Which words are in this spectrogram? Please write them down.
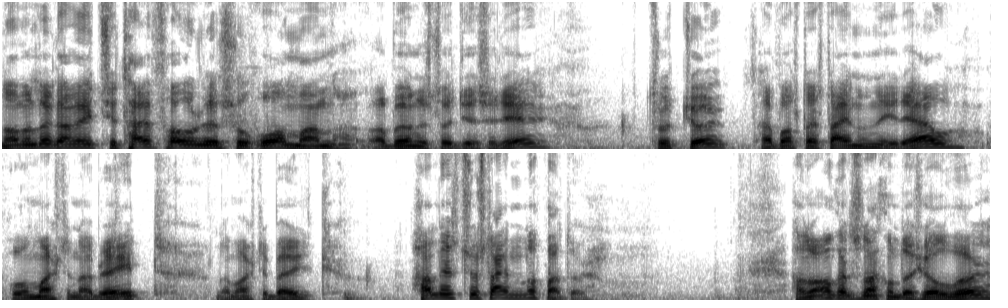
Nå, men lukka vi ikke, tar fore så åman av bønestøtjes i der, trutjør, tar bolta steinen i det av, og Martin er breit, la Martin Berg. Han lest så steinen oppater. Han har angat snakk om det sjølver,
